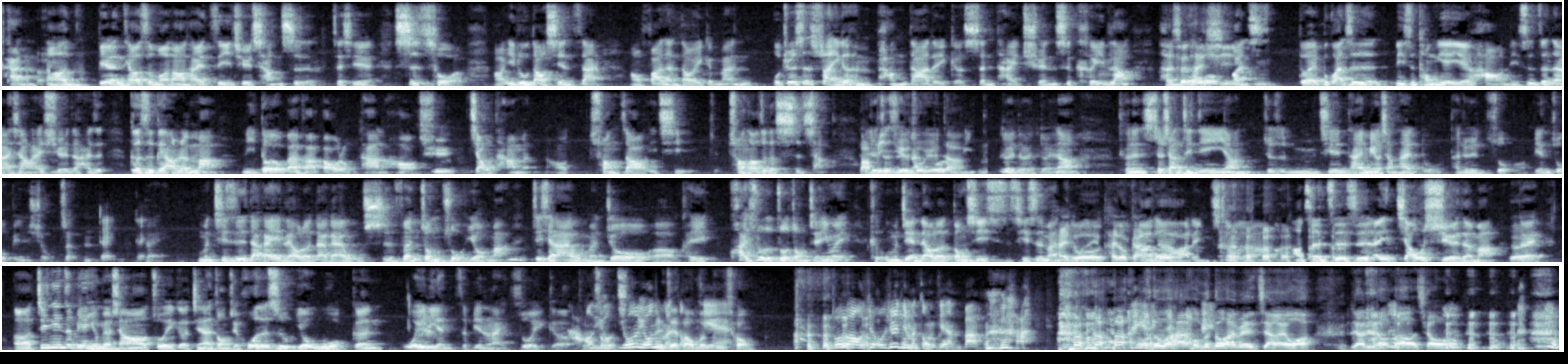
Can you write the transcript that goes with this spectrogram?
看，然后别人挑什么，然后他也自己去尝试这些试错啊，然后一路到现在，然后发展到一个蛮，我觉得是算一个很庞大的一个生态圈，是可以让很多关系。对，不管是你是同业也好，你是真的来想来学的，还是各式各样人马，你都有办法包容他，然后去教他们，然后创造一起创造这个市场。把饼越做越大。对对对，那可能就像晶晶一样，就是其实他也没有想太多，他就去做，边做边修正。嗯，对对。对我们其实大概也聊了大概五十分钟左右嘛，嗯、接下来我们就呃可以快速的做总结，因为可我们今天聊的东西其实蛮多的，太多干货。啊，零售的啊，甚至是哎教学的嘛，对，对，呃，晶晶这边有没有想要做一个简单总结，或者是由我跟威廉这边来做一个好，有有有你们总结，再帮我们补充，不不，我觉得我觉得你们总结很棒。我都还，我们都还没讲哎，哇，压力好大啊，乔王。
